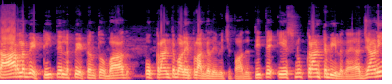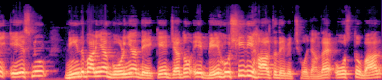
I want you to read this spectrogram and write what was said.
ਤਾਰ ਲਪੇਟੀ ਤੇ ਲਪੇਟਣ ਤੋਂ ਬਾਅਦ ਉਹ ਕਰੰਟ ਵਾਲੇ ਪਲੱਗ ਦੇ ਵਿੱਚ ਪਾ ਦਿੱਤੀ ਤੇ ਇਸ ਨੂੰ ਕਰੰਟ ਵੀ ਲਗਾਇਆ। ਜਾਣੀ ਇਸ ਨੂੰ ਨੀਂਦ ਵਾਲੀਆਂ ਗੋਲੀਆਂ ਦੇ ਕੇ ਜਦੋਂ ਇਹ ਬੇਹੋਸ਼ੀ ਦੀ ਹਾਲਤ ਦੇ ਵਿੱਚ ਹੋ ਜਾਂਦਾ ਹੈ, ਉਸ ਤੋਂ ਬਾਅਦ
